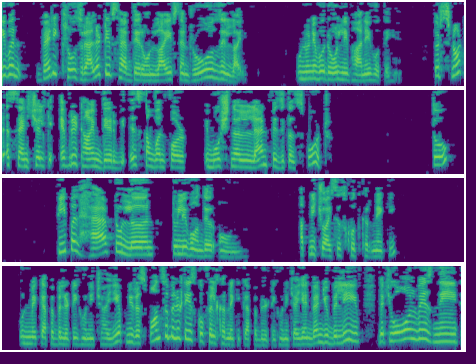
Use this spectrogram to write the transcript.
even very close relative life and in life انہوں نے وہ رول نبھانے ہوتے ہیں تو اٹس ناٹ اسینشیل کہ every time there is someone for emotional and physical support تو people have to learn to live on their own اپنی چوائسیز خود کرنے کی ان میں کیپبلٹی ہونی چاہیے اپنی ریسپانسبلٹیز کو فل کرنے کی کیپبلٹی ہونی چاہیے when you believe that you always need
